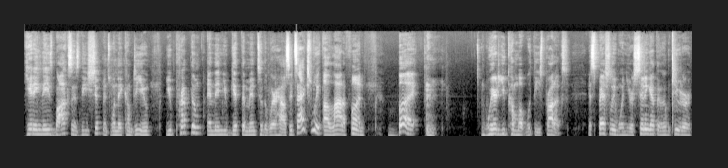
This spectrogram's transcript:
getting these boxes, these shipments, when they come to you. You prep them and then you get them into the warehouse. It's actually a lot of fun, but where do you come up with these products? Especially when you're sitting at the computer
